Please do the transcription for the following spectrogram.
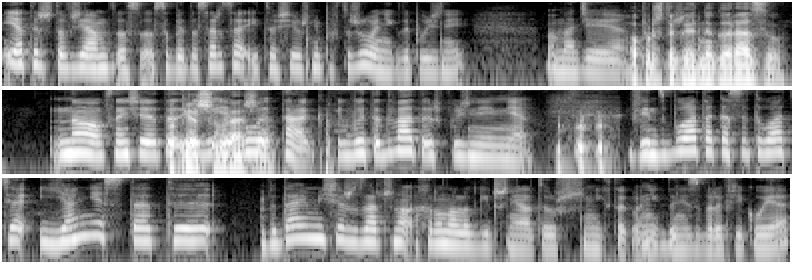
I ja też to wzięłam do, sobie do serca i to się już nie powtórzyło nigdy później. Mam nadzieję. Oprócz tego jednego razu. No, w sensie... Po pierwszym jak, jak razie. były, tak, jak były te dwa, to już później nie. Więc była taka sytuacja i ja niestety... Wydaje mi się, że zacznę chronologicznie, ale to już nikt tego nigdy nie zweryfikuje.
